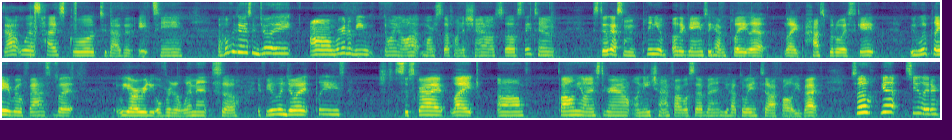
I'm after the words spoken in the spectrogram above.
that was high school 2018. I hope you guys enjoyed. Um, we're gonna be doing a lot more stuff on this channel, so stay tuned. Still got some plenty of other games we haven't played yet, like Hospital Escape. We would play it real fast, but we are already over the limit. So if you enjoy it, please subscribe, like, um, follow me on Instagram on eChan507. You have to wait until I follow you back. So yeah, see you later.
